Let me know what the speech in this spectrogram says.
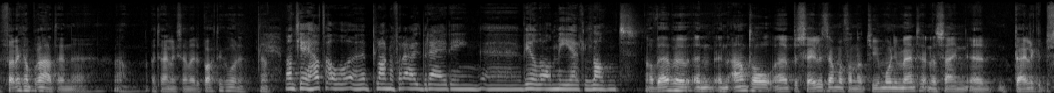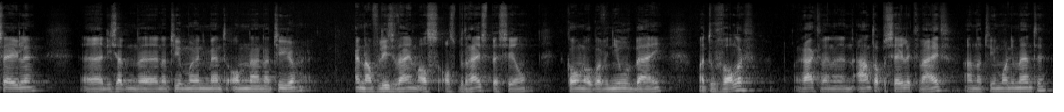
verder gaan praten en uh, nou, uiteindelijk zijn wij de pachter geworden. Ja. Want jij had al plannen voor uitbreiding, wilde al meer land. Nou, we hebben een, een aantal percelen zeg maar, van natuurmonumenten. En dat zijn tijdelijke percelen. die zetten natuurmonumenten om naar natuur. En dan verliezen wij hem als, als bedrijfsperceel. Er komen ook wel weer nieuwe bij. Maar toevallig raakten we een aantal percelen kwijt aan natuurmonumenten.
